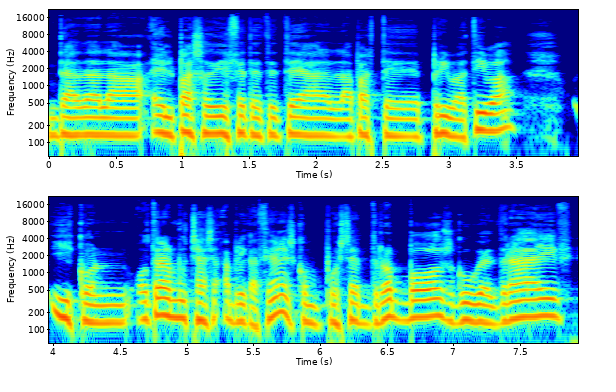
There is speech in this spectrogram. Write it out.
dada el paso de IFTTT a la parte privativa, y con otras muchas aplicaciones como puede ser Dropbox, Google Drive,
